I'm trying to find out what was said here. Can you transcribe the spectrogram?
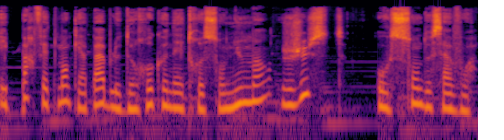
est parfaitement capable de reconnaître son humain juste au son de sa voix.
